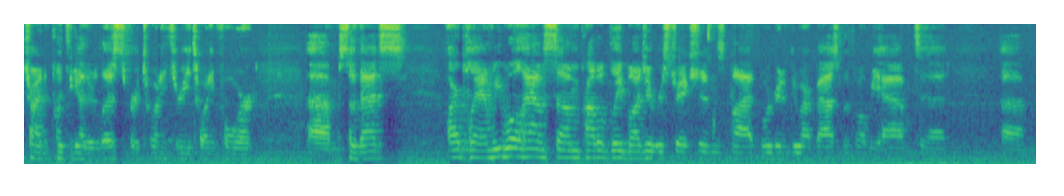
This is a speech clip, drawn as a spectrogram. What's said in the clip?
trying to put together lists for 23, 24. Um, so that's our plan. We will have some probably budget restrictions, but we're going to do our best with what we have to um,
